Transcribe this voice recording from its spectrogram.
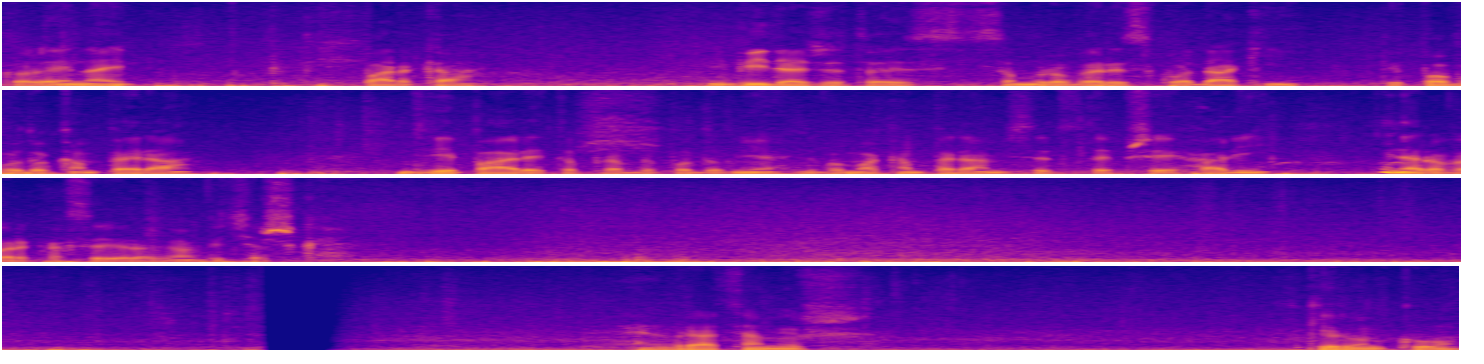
Kolejna parka i widać, że to jest, są rowery składaki typowo do kampera. Dwie pary to prawdopodobnie dwoma kamperami sobie tutaj przyjechali i na rowerkach sobie robią wycieczkę. Wracam już w kierunku,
